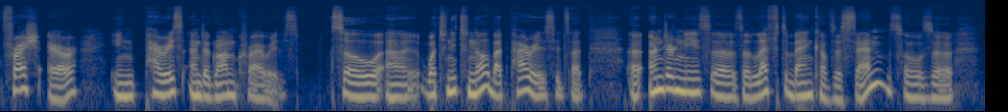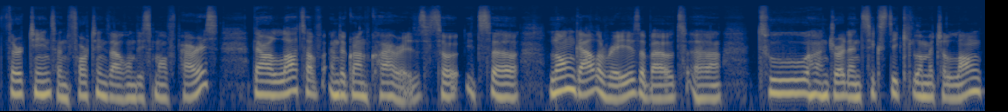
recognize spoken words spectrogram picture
fresh air in Paris underground quarries. So, uh, what you need to know about Paris is that uh, underneath uh, the left bank of the Seine, so the 13th and 14th arrondissement of Paris, there are lots of underground quarries. So, it's uh, long galleries, about uh, 260 kilometer long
